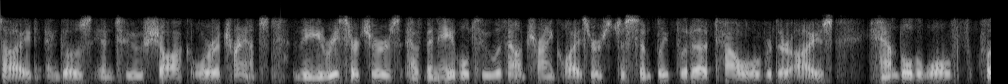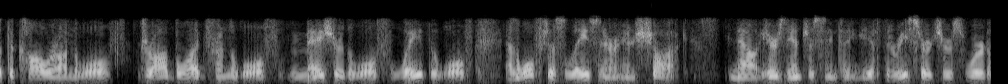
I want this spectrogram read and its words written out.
side and goes into shock or a trance. The researchers have been able to, without tranquilizers, just simply put a towel over their eyes, handle the wolf, put the collar on the wolf, draw blood from the wolf, measure the wolf, weigh the wolf, and the wolf just lays there in shock. Now, here's the interesting thing. If the researchers were to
